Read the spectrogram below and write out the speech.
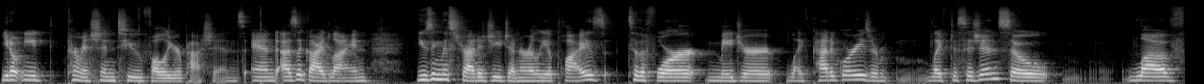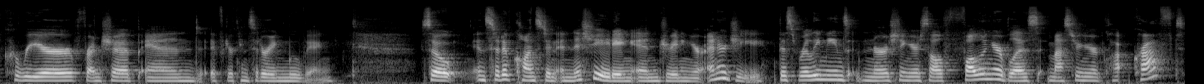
You don't need permission to follow your passions. And as a guideline, using this strategy generally applies to the four major life categories or life decisions. So, love, career, friendship, and if you're considering moving. So instead of constant initiating and draining your energy, this really means nourishing yourself, following your bliss, mastering your craft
